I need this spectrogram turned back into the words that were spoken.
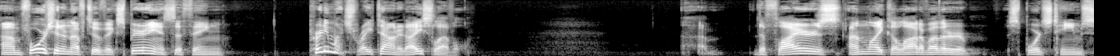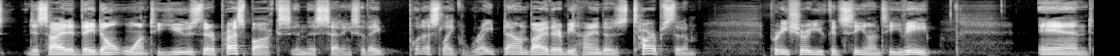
I'm fortunate enough to have experienced the thing pretty much right down at ice level. Um, the Flyers, unlike a lot of other sports teams, decided they don't want to use their press box in this setting, so they put us like right down by there behind those tarps that I'm pretty sure you could see on TV. And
